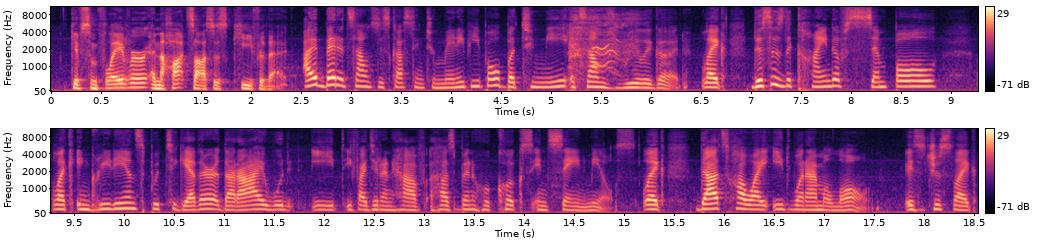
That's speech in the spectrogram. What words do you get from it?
gives some flavor, and the hot sauce is key for that. I bet it sounds disgusting to many people, but to me, it sounds really good. Like this is the kind of simple, like ingredients put together that I would eat if I didn't have a husband who cooks insane meals. Like that's how I eat when I'm alone. It's just like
